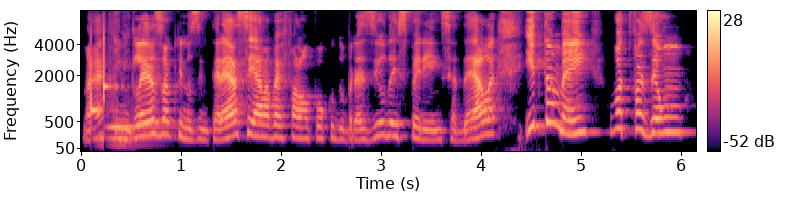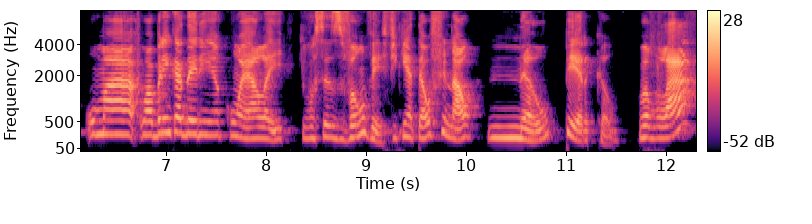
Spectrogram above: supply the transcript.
né? Inglesa, o que nos interessa, e ela vai falar um pouco do Brasil, da experiência dela, e também vou fazer um, uma, uma brincadeirinha com ela aí, que vocês vão ver. Fiquem até o final, não percam. Vamos lá?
